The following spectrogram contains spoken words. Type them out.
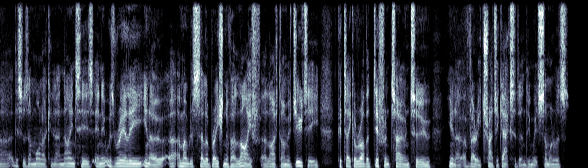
Uh, this was a monarch in her 90s, and it was really, you know, a, a moment of celebration of her life, a lifetime of duty, could take a rather different tone to, you know, a very tragic accident in which someone was,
